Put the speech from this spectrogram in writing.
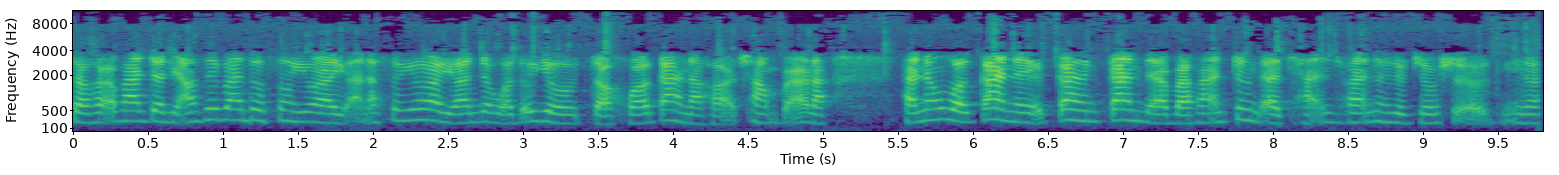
小孩，反正这两岁半都送幼儿园了。送幼儿园这我都有找活干了哈，上班了。反正我干的干干点吧，反正挣点钱，反正是就是那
